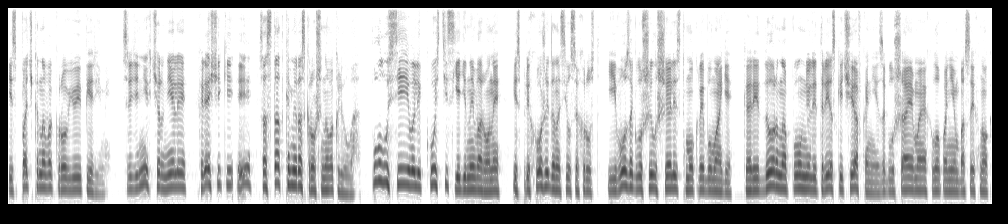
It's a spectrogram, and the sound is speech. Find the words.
испачканного кровью и перьями. Среди них чернели хрящики и с остатками раскрошенного клюва. Пол усеивали кости съеденной вороны. Из прихожей доносился хруст. Его заглушил шелест мокрой бумаги. Коридор наполнили треск и чавканье, заглушаемое хлопанием босых ног.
